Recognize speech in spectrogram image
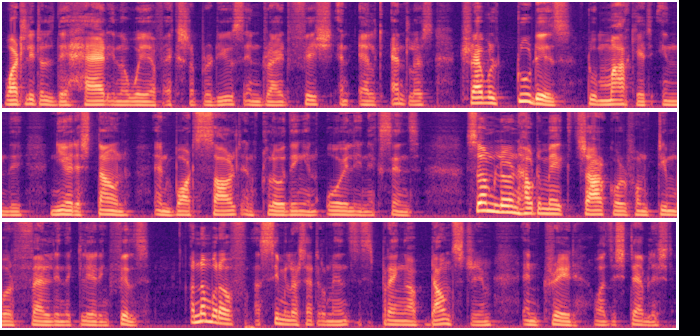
what little they had in the way of extra produce and dried fish and elk antlers, traveled two days to market in the nearest town and bought salt and clothing and oil in exchange. Some learned how to make charcoal from timber felled in the clearing fields. A number of similar settlements sprang up downstream and trade was established.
